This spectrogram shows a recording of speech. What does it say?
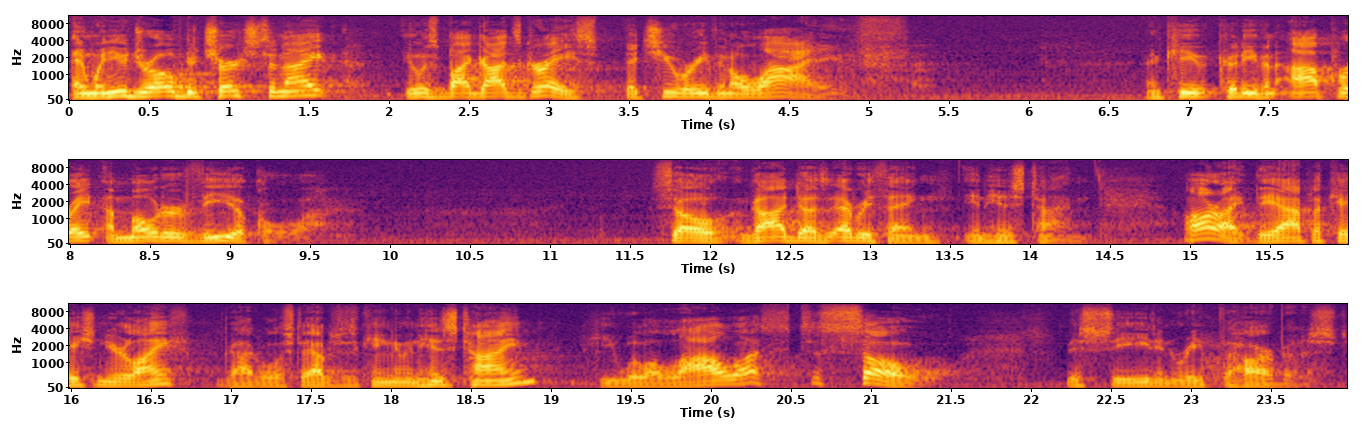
And when you drove to church tonight, it was by God's grace that you were even alive and could even operate a motor vehicle. So God does everything in His time. All right, the application to your life God will establish His kingdom in His time. He will allow us to sow this seed and reap the harvest.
